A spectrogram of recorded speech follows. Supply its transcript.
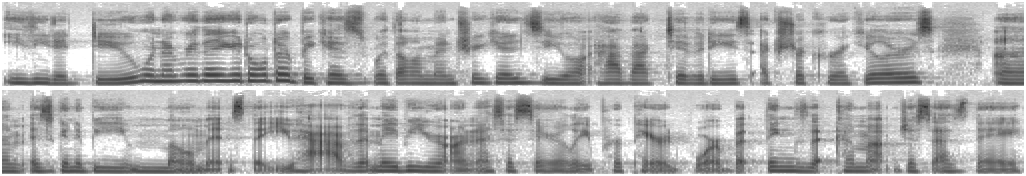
easy to do whenever they get older because with elementary kids you have activities extracurriculars um, is going to be moments that you have that maybe you aren't necessarily prepared for but things that come up just as they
